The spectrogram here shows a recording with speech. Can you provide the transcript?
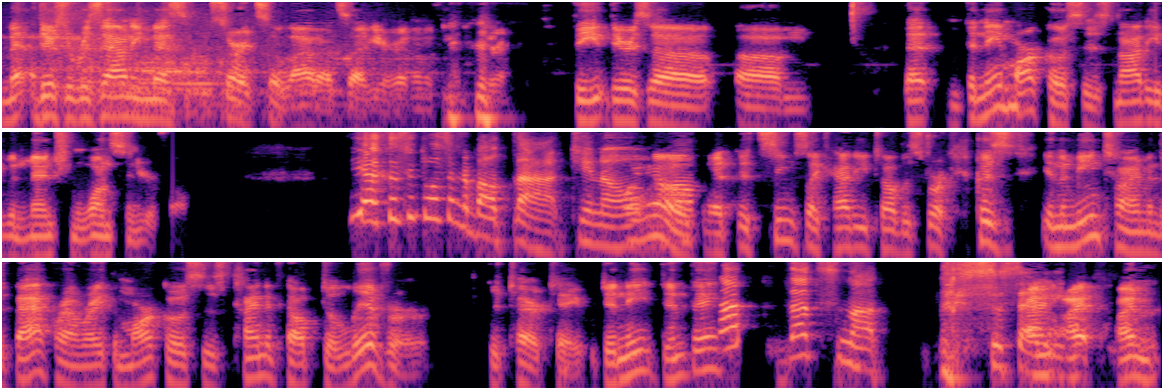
There's a resounding message. Sorry, it's so loud outside here. I don't know if you can hear. the, there's a um, that the name Marcos is not even mentioned once in your film. Yeah, because it wasn't about that, you know. I know, um, but it seems like how do you tell the story? Because in the meantime, in the background, right, the Marcoses kind of helped deliver Duterte, didn't he? Didn't they? That, that's not. I'm, I, I'm,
